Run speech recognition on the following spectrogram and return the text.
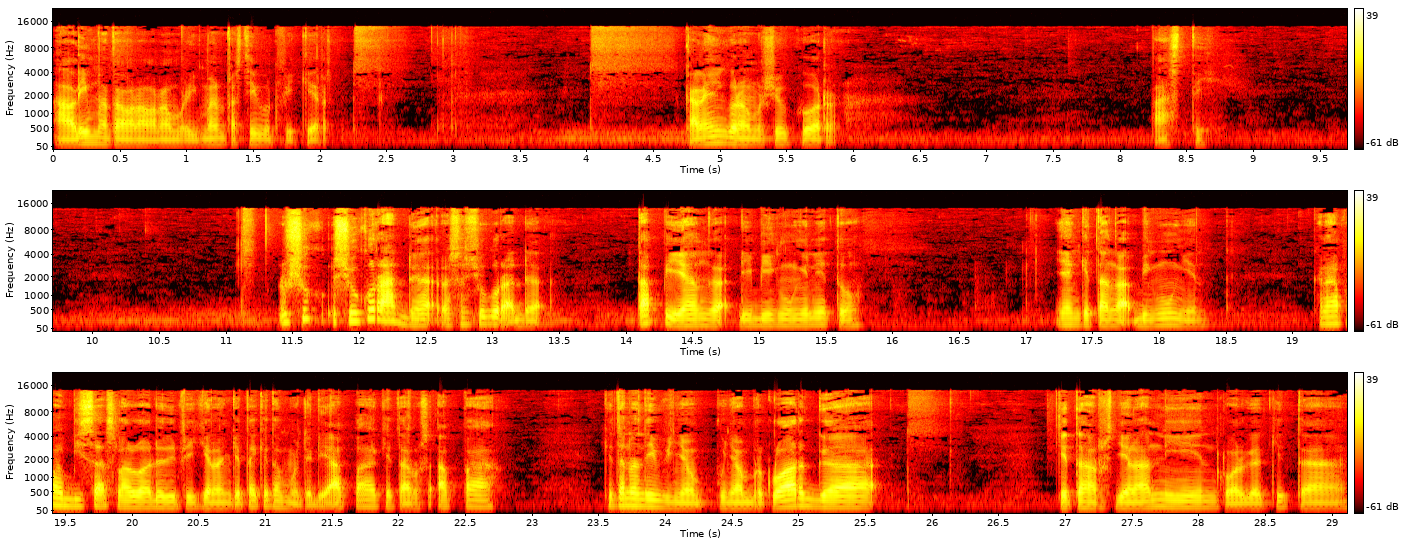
alim atau orang-orang beriman pasti berpikir kalian kurang bersyukur. Pasti. Syukur, syukur ada rasa syukur ada. Tapi yang nggak dibingungin itu yang kita nggak bingungin kenapa bisa selalu ada di pikiran kita kita mau jadi apa kita harus apa? Kita nanti punya punya berkeluarga kita harus jalanin keluarga kita.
